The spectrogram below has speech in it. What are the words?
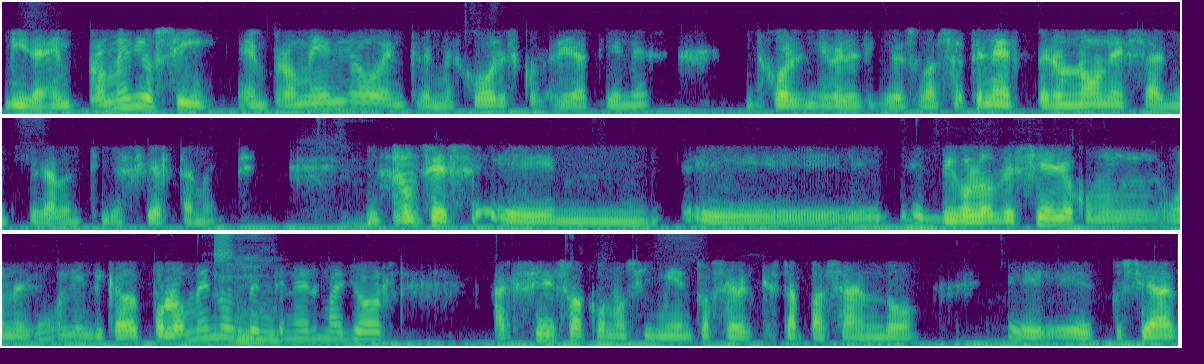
vida. En promedio sí, en promedio, entre mejor escolaridad tienes, mejores niveles de ingreso vas a tener, pero no necesariamente es garantía, ciertamente. Entonces, eh, eh, digo, lo decía yo como un, un- un indicador, por lo menos de tener mayor acceso a conocimiento, a saber qué está pasando, eh, pues ya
